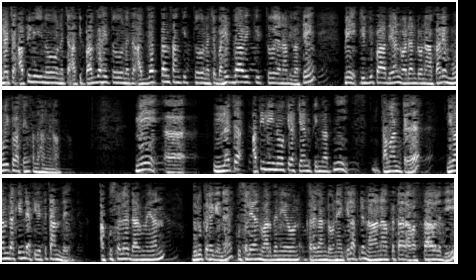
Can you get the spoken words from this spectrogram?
නච අපිලීනෝ නච අතිපග්ගහිතෝ නච අජ්ජත්තං සංකිට්තෝ නච බහිද්ධා වික්කිට්තෝ යනාදි වශයෙන් මේ ඉර්ධිපාදයන් වඩන්න ඕන ආකාරය මූලික වශයෙන් සඳහන් වෙනවා. මේ නච අතිලීනෝ කියලා කියන්නේ පින්වත්නි Tamanට නිවන් දකින්න ඇතිවෙච්ච ඡන්දය. අකුසල ධර්මයන් දුරු කරගෙන කුසලයන් වර්ධනය කරගන්න ඕනේ කියලා අපිට নানা ආකාර අවස්ථාවලදී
